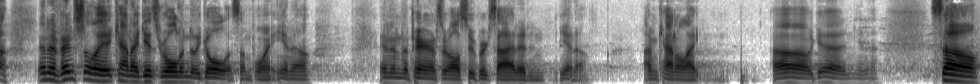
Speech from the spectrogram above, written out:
and eventually it kind of gets rolled into the goal at some point, you know. And then the parents are all super excited, and you know, I'm kind of like, oh, good, you know. So,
